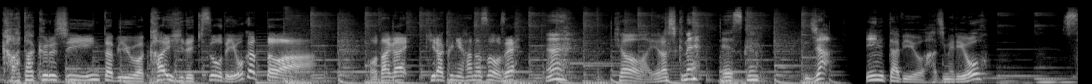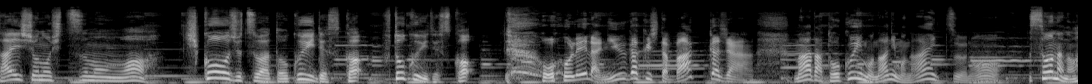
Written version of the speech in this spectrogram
堅苦しいインタビューは回避できそうでよかったわ。お互い気楽に話そうぜ。うん。今日はよろしくねエースくん。じゃあインタビューを始めるよ。最初の質問は飛行術は得意ですか？不得意ですか？俺ら入学したばっかじゃん。まだ得意も何もないっつうの。そうなの？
